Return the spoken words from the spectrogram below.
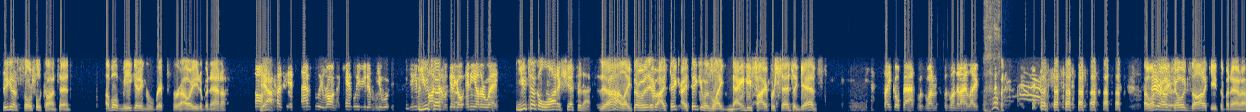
speaking of social content, how about me getting ripped for how I eat a banana? Oh, Yeah. because it's absolutely wrong. I can't believe you didn't. You, you even You thought took- that was going to go any other way. You took a lot of shit for that. Yeah, like there was. It, I think I think it was like ninety five percent against. Psychopath was one was one that I liked. I wonder how Joe Exotic eats a banana.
